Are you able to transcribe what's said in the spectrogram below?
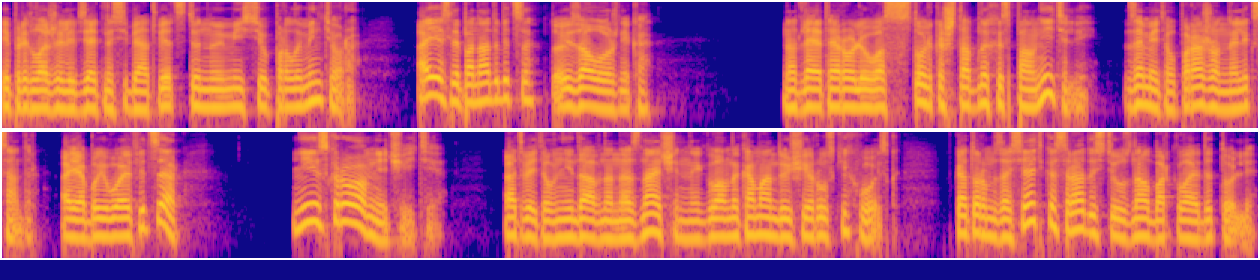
и предложили взять на себя ответственную миссию парламентера, а если понадобится, то и заложника. «Но для этой роли у вас столько штабных исполнителей», — заметил пораженный Александр, «а я боевой офицер». «Не скромничайте», — ответил недавно назначенный главнокомандующий русских войск, в котором Засядько с радостью узнал Барклая де Толли.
